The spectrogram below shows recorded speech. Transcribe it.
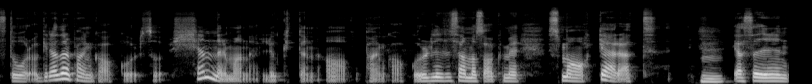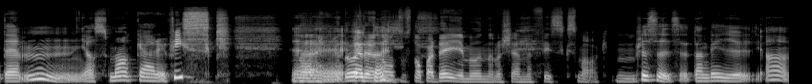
står och gräddar pannkakor så känner man lukten av pannkakor. Och lite samma sak med smakar. Att Mm. jag säger inte mm, jag smakar fisk. Nej, Eh, då är det utan- någon som stoppar dig i munnen och känner fisksmak. Mm. Precis, utan det är ju, ja,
